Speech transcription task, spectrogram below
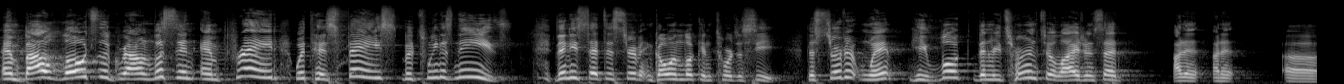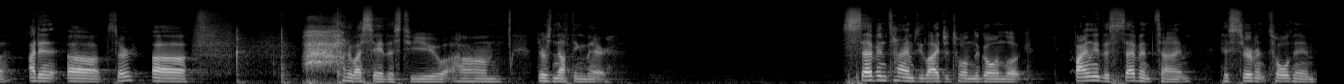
and bowed low to the ground, listened, and prayed with his face between his knees. Then he said to his servant, Go and look in towards the sea. The servant went, he looked, then returned to Elijah and said, I didn't, I didn't, uh, I didn't, uh, sir, uh, how do I say this to you? Um, there's nothing there. Seven times Elijah told him to go and look. Finally, the seventh time, his servant told him,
